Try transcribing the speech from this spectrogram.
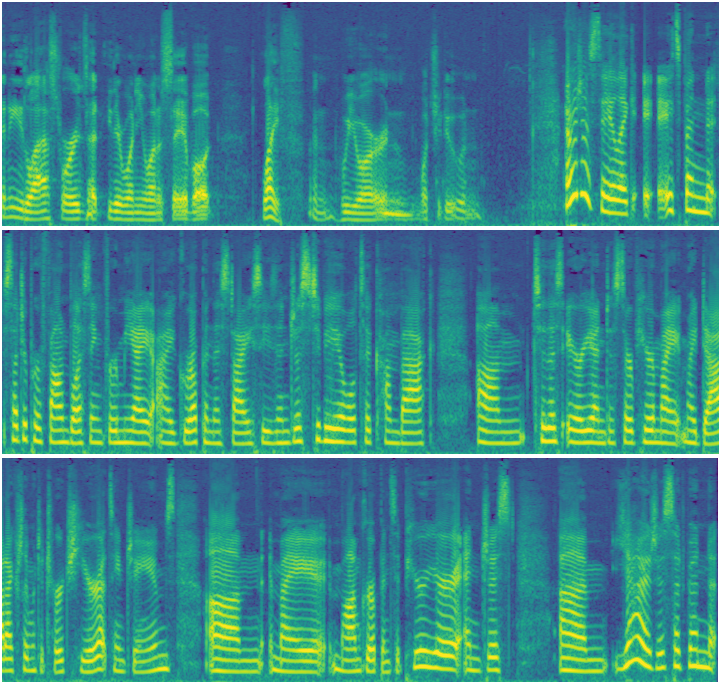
any last words that either one you want to say about life and who you are and what you do and I would just say, like, it, has been such a profound blessing for me. I, I, grew up in this diocese, and just to be able to come back um, to this area and to serve here. My my dad actually went to church here at St. James. Um, my mom grew up in Superior, and just um, yeah, it's just such been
